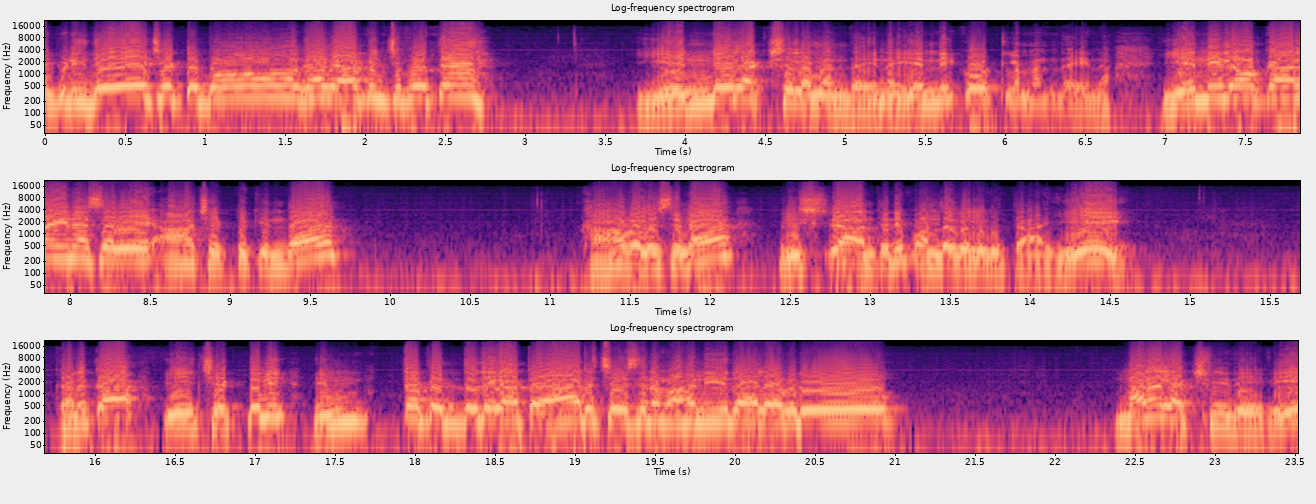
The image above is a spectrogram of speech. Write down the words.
ఇప్పుడు ఇదే చెట్టు బాగా వ్యాపించిపోతే ఎన్ని లక్షల మంది అయినా ఎన్ని కోట్ల మంది అయినా ఎన్ని లోకాలైనా సరే ఆ చెట్టు కింద కావలసిన విశ్రాంతిని పొందగలుగుతాయి. కనుక ఈ చెట్టుని ఇంత పెద్దదిగా తయారు చేసిన మహనీయురాలు ఎవరు? మన లక్ష్మీదేవి.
